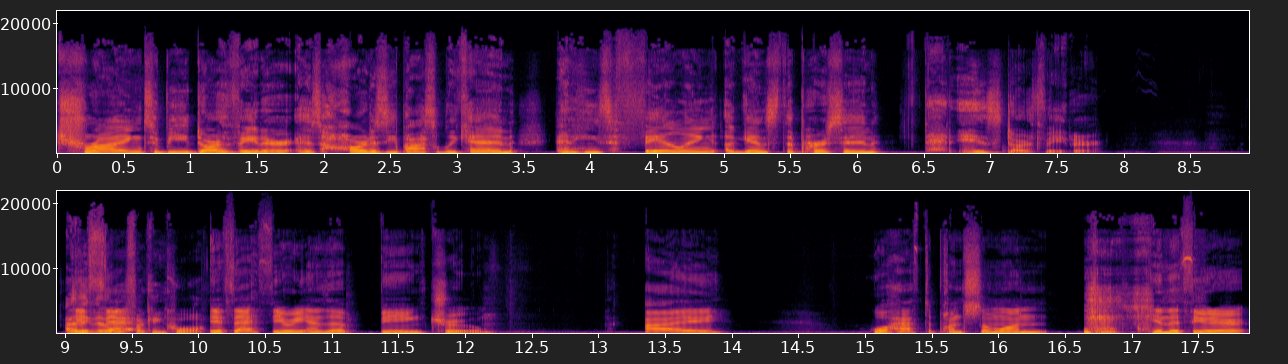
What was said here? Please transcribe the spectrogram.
trying to be Darth Vader as hard as he possibly can, and he's failing against the person that is Darth Vader. I think If that would be fucking cool. If that theory ends up being true, I will have to punch someone in the theater,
